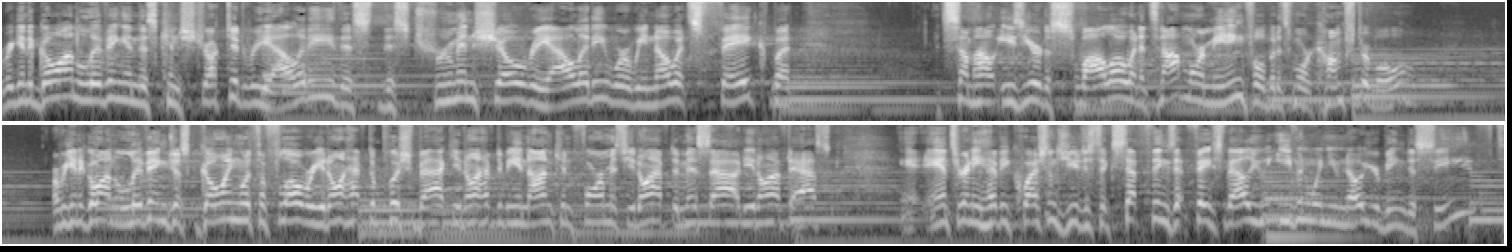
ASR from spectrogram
Are we going to go on living in this constructed reality, this, this Truman Show reality where we know it's fake, but it's somehow easier to swallow and it's not more meaningful, but it's more comfortable? Are we going to go on living just going with the flow where you don't have to push back, you don't have to be a nonconformist, you don't have to miss out, you don't have to ask, answer any heavy questions, you just accept things at face value even when you know you're being deceived?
